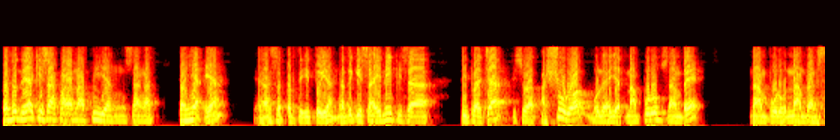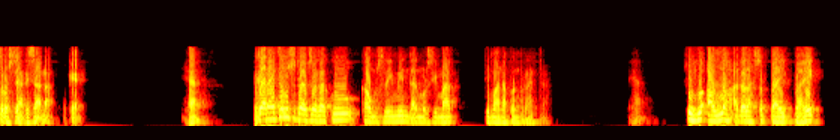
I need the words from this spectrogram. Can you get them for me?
Dan tentunya kisah para nabi yang sangat banyak ya, ya seperti itu ya. Nanti kisah ini bisa dibaca di surat Asyura mulai ayat 60 sampai 66 dan seterusnya di sana. Oke. Ya. Karena itu saudara-saudaraku kaum muslimin dan muslimat di mana pun berada. Ya. Sungguh Allah adalah sebaik-baik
